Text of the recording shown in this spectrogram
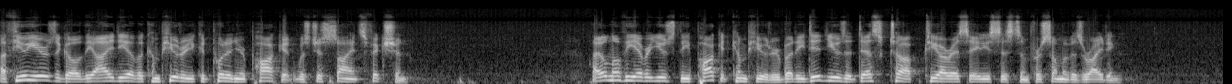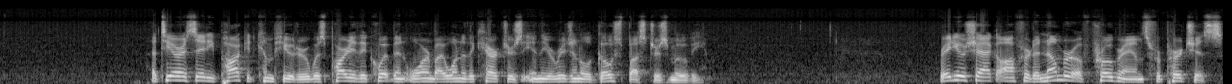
A few years ago, the idea of a computer you could put in your pocket was just science fiction. I don't know if he ever used the pocket computer, but he did use a desktop TRS-80 system for some of his writing. A TRS-80 pocket computer was part of the equipment worn by one of the characters in the original Ghostbusters movie. Radio Shack offered a number of programs for purchase.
